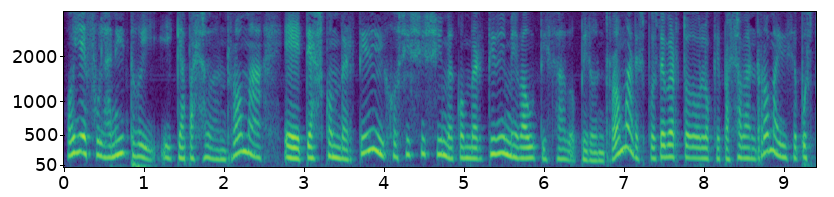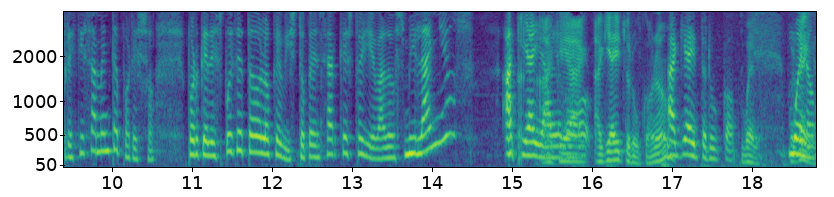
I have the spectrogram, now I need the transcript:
oye, fulanito, ¿y, qué ha pasado en Roma? Eh, ¿Te has convertido? Y dijo, sí, sí, sí, me he convertido y me he bautizado. Pero en Roma, después de ver todo lo que pasaba en Roma, y dice, pues precisamente por eso, porque después de todo lo que he visto, pensar que esto lleva dos mil años, aquí hay algo. aquí hay truco, ¿no? Aquí hay truco. Bueno, pues bueno.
